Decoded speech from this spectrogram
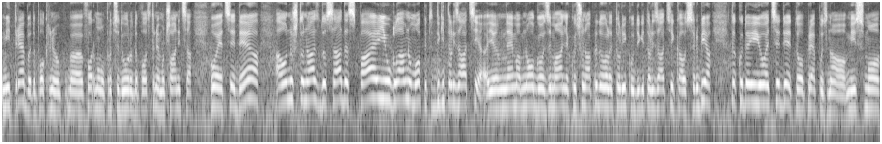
Mi treba da pokrenemo formalnu proceduru da postanemo članica OECD-a, a ono što nas do sada spaja je uglavnom opet digitalizacija, jer nema mnogo zemalja koje su napredovale toliko u digitalizaciji kao Srbija, tako da je i OECD to prepoznao. Mi smo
